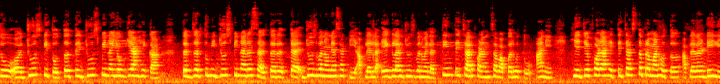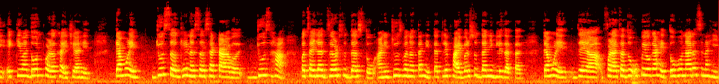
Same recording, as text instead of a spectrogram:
जो ज्यूस पितो तर ते ज्यूस पिणं योग्य आहे का? तर जर तुम्ही ज्यूस पिणार असाल तर त्या ज्यूस बनवण्यासाठी आपल्याला एक ग्लास ज्यूस बनवायला तीन ते चार फळांचा वापर होतो. आणि हे जे फळं आहेत ते जास्त प्रमाण होतं. आपल्याला डेली एक किंवा दोन फळं खायची आहेत. त्यामुळे ज्यूस घेणं सहसा टाळावं. ज्यूस हा पचायला जडसुद्धा असतो. आणि ज्यूस बनवताना त्यातले फायबरसुद्धा निघले जातात. त्यामुळे जे फळाचा जो उपयोग आहे तो होणारच नाही.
